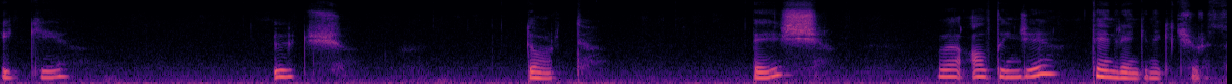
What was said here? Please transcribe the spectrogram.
2 3 4 5 ve 6. ten rengine geçiyoruz.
